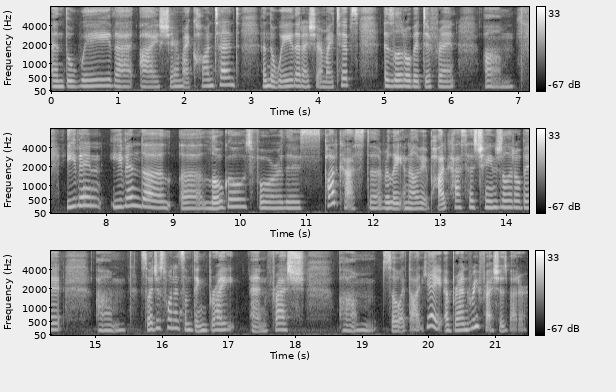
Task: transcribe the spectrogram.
and the way that I share my content and the way that I share my tips is a little bit different. Um, even even the uh, logos for this podcast, the Relate and Elevate podcast, has changed a little bit. Um, so I just wanted something bright and fresh. Um, so I thought, yay, a brand refresh is better.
